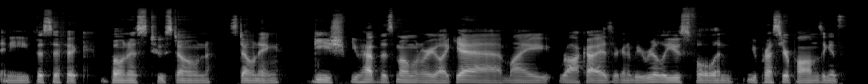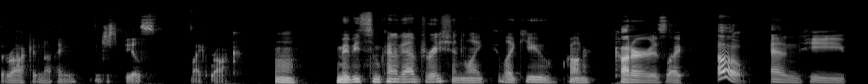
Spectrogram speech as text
any specific bonus to stone stoning. Geesh, you have this moment where you're like, yeah, my rock eyes are going to be really useful, and you press your palms against the rock and nothing. It just feels like rock. Hmm. Maybe it's some kind of abjuration, like like you, Connor. Connor is like, oh, and he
